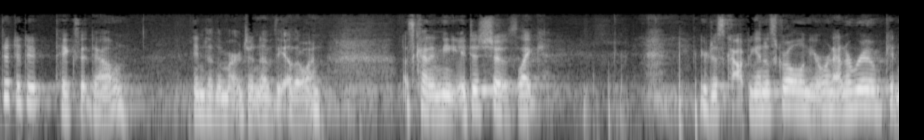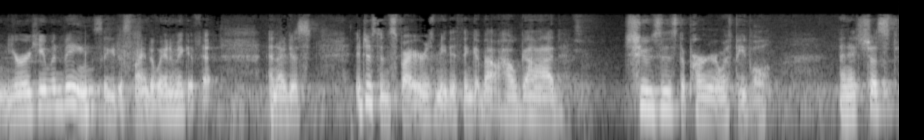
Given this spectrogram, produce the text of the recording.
takes it down into the margin of the other one. That's kind of neat. It just shows like you're just copying a scroll and you're running out of room. You're a human being, so you just find a way to make it fit. And I just, it just inspires me to think about how God chooses to partner with people. And it's just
